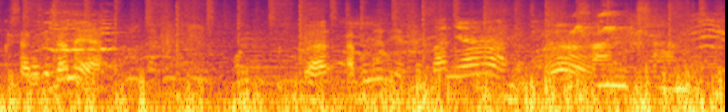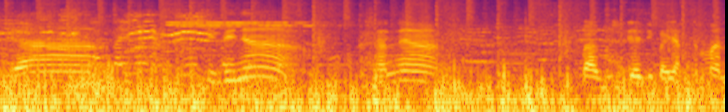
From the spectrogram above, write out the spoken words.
kesan-kesannya ya Apa nih ya Kesannya. Nah, ya intinya kesannya bagus dia di banyak teman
